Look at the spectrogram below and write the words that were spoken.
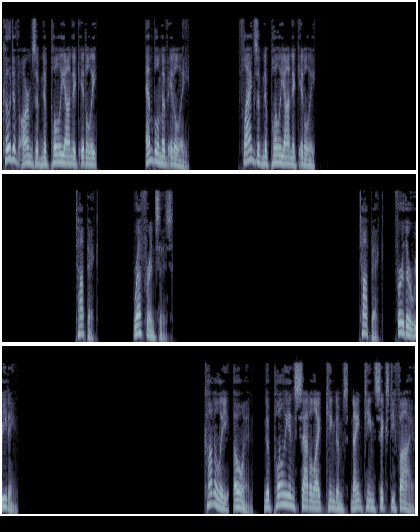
Coat of arms of Napoleonic Italy. Emblem of Italy. Flags of Napoleonic Italy. Topic. References. Topic. Further reading. Connolly, Owen. Napoleon's Satellite Kingdoms 1965.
